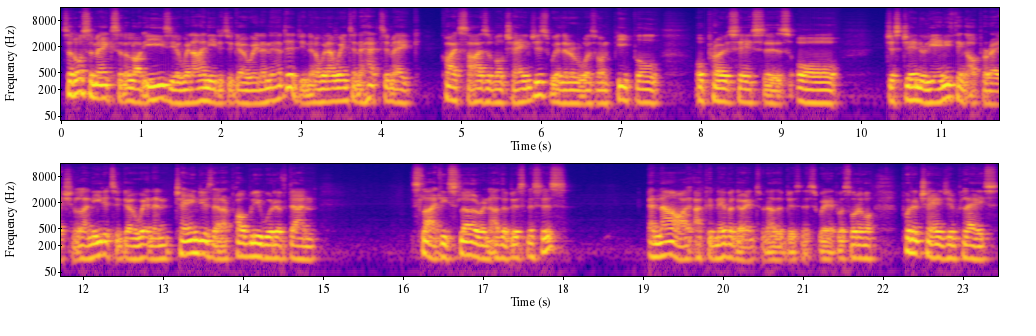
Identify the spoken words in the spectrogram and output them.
so it also makes it a lot easier when I needed to go in, and I did. You know, when I went in, I had to make quite sizable changes, whether it was on people or processes or just generally anything operational. I needed to go in and changes that I probably would have done slightly slower in other businesses and now I, I, could never go into another business where it was sort of a, put a change in place,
